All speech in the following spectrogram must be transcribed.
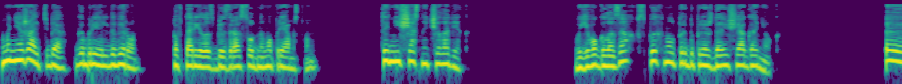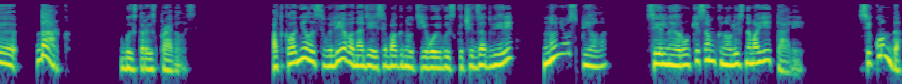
мне жаль тебя, Габриэль Даверон», — повторила с безрассудным упрямством. Ты несчастный человек. В его глазах вспыхнул предупреждающий огонек. э Дарк!» — быстро исправилась. Отклонилась влево, надеясь обогнуть его и выскочить за двери, но не успела. Сильные руки сомкнулись на моей талии. Секунда,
